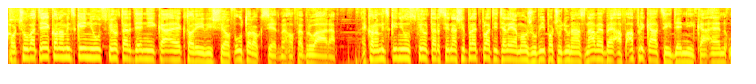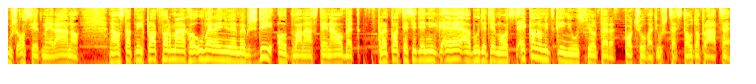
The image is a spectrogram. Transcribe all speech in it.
Počúvate ekonomický newsfilter denníka E, ktorý vyšiel v útorok 7. februára. Ekonomický newsfilter si naši predplatitelia môžu vypočuť u nás na webe a v aplikácii denníka N už o 7 ráno. Na ostatných platformách ho uverejňujeme vždy o 12. na obed. Predplatte si denník E a budete môcť ekonomický newsfilter počúvať už cestou do práce.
